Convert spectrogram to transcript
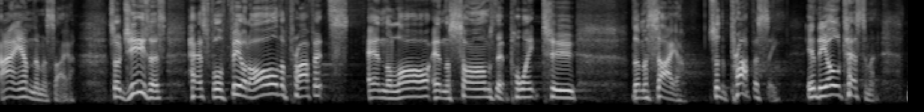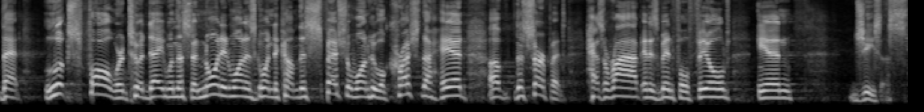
I am the Messiah. So Jesus has fulfilled all the prophets and the law and the Psalms that point to the Messiah. So the prophecy in the Old Testament that looks forward to a day when this anointed one is going to come, this special one who will crush the head of the serpent, has arrived and has been fulfilled in Jesus.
